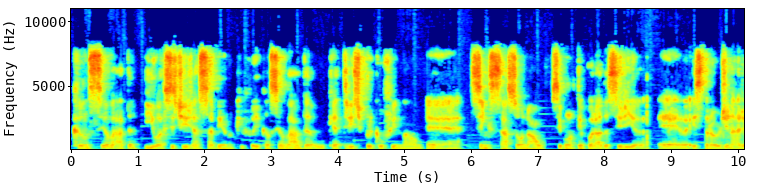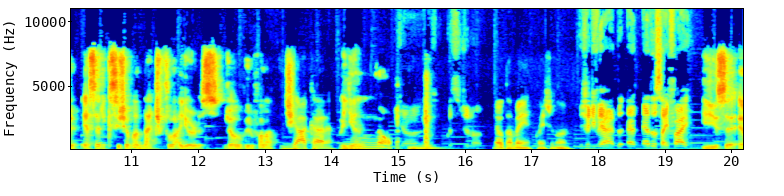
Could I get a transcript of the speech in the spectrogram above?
cancelada, e eu assisti já sabendo que foi cancelada, o que é triste porque o final é sensacional. A segunda temporada seria é, extraordinária. É a série que se chama Night Flyers. Já ouviram falar? Já, cara. Ian? Hum, Não. Já Hum. Eu também, com esse nome. Deixa eu adivinhar, é do- é, é do sci-fi? Isso é, é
